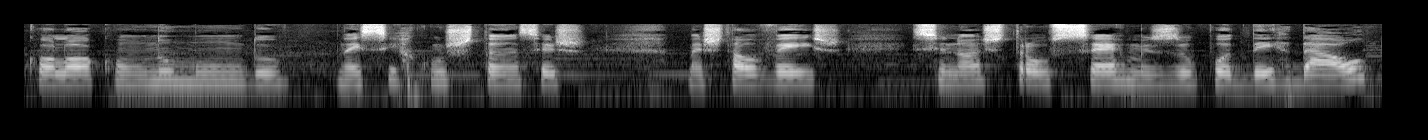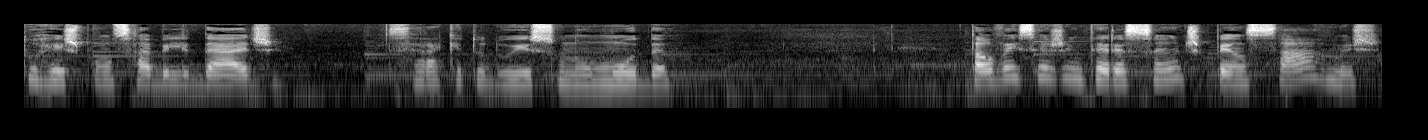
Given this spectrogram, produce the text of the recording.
colocam no mundo, nas circunstâncias, mas talvez se nós trouxermos o poder da autorresponsabilidade, será que tudo isso não muda? Talvez seja interessante pensarmos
